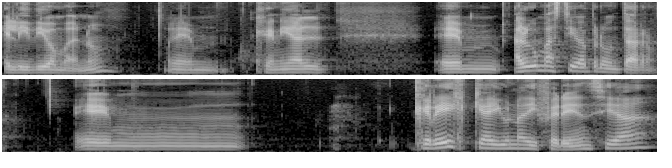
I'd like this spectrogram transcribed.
el idioma, ¿no? Em, genial. Em, algo más te iba a preguntar. Em, ¿Crees que hay una diferencia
